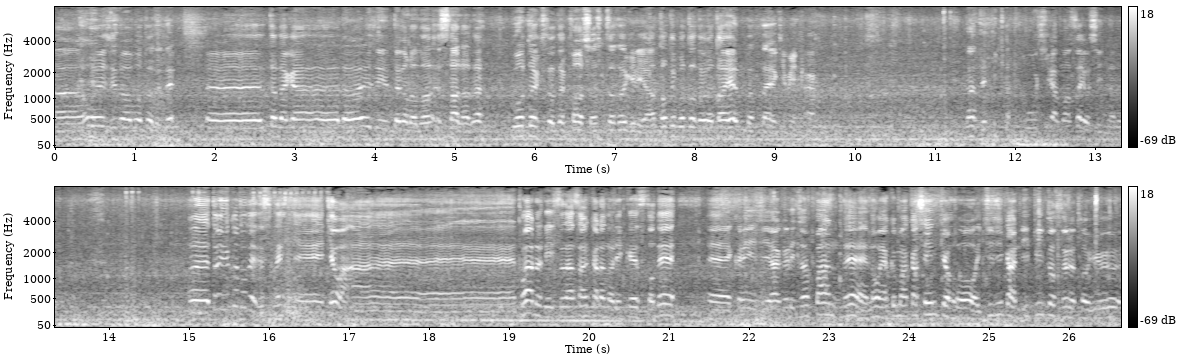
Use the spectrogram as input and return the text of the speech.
あー親父のもとでね、えー、田中の親父のところの下のねゴーテクトで交渉した時にはとてもとても大変だったよ君。なぜにか大平正義になるえーということでですね、えー今日は、えーとあるリスナーさんからのリクエストで、えークレイジーアグリジャパンで農薬摩訶心教を1時間リピートするという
